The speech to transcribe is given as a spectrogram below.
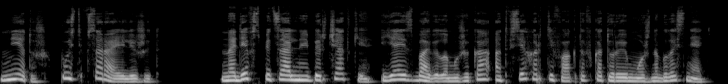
Нет уж, пусть в сарае лежит. Надев специальные перчатки, я избавила мужика от всех артефактов, которые можно было снять.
